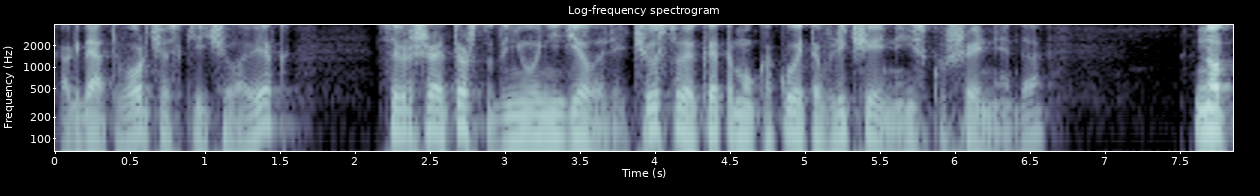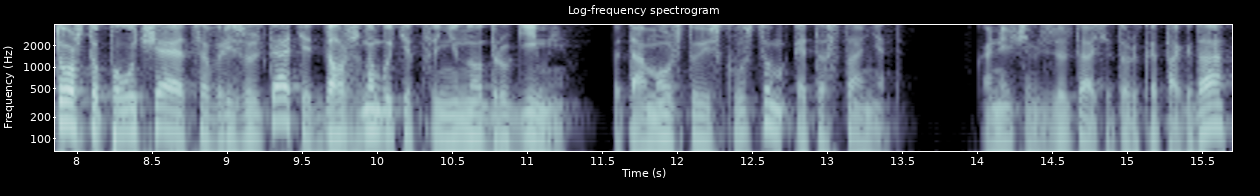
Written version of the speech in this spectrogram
когда творческий человек совершает то, что до него не делали, чувствуя к этому какое-то влечение, искушение, да. Но то, что получается в результате, должно быть оценено другими, потому что искусством это станет в конечном результате только тогда,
